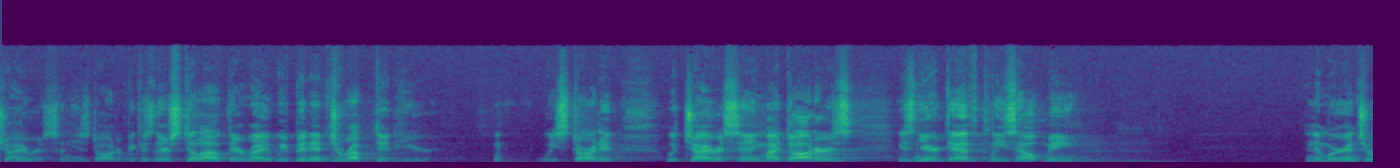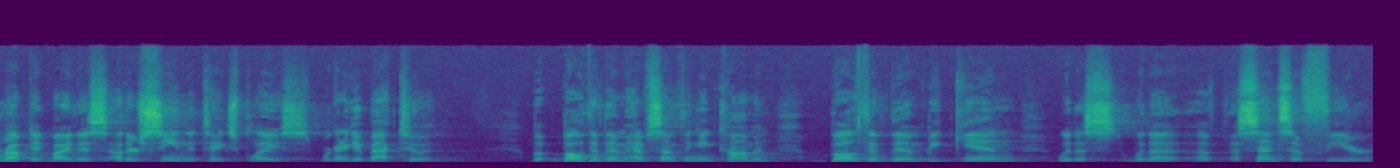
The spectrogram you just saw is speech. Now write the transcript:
Jairus and his daughter because they're still out there, right? We've been interrupted here. we started with Jairus saying, My daughter is, is near death, please help me. And then we're interrupted by this other scene that takes place. We're going to get back to it. But both of them have something in common. Both of them begin with a, with a, a, a sense of fear.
